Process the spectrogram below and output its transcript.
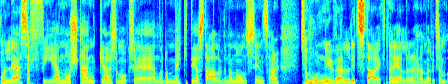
Hon läser Fëanors tankar som också är en av de mäktigaste alverna någonsin. Så, här. så hon är ju väldigt stark när det gäller det här med att liksom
